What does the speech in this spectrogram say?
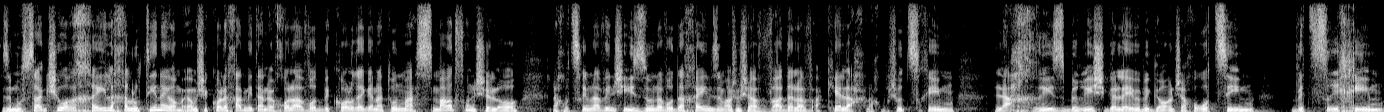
זה מושג שהוא ארכאי לחלוטין היום, היום שכל אחד מאיתנו יכול לעבוד בכל רגע נתון מהסמארטפון שלו, אנחנו צריכים להבין שאיזון עבודה חיים זה משהו שעבד עליו הקלח, אנחנו פשוט צריכים להכריז בריש גלי ובגאון שאנחנו רוצים וצריכים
